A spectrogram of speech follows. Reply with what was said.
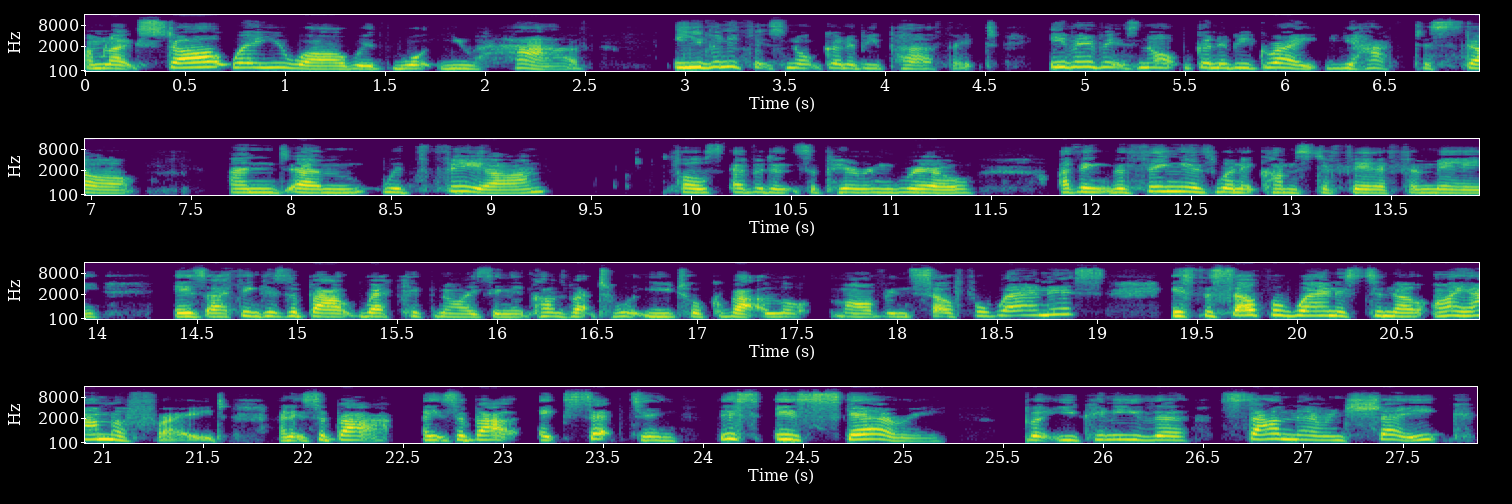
I'm like, start where you are with what you have, even if it's not going to be perfect, even if it's not going to be great, you have to start. And um, with fear, false evidence appearing real. I think the thing is when it comes to fear for me is I think it's about recognizing it comes back to what you talk about a lot, Marvin, self-awareness. It's the self-awareness to know I am afraid. And it's about it's about accepting this is scary, but you can either stand there and shake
